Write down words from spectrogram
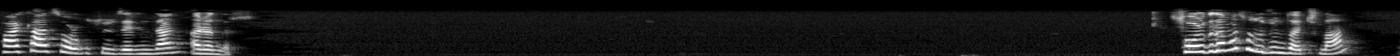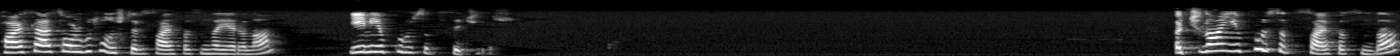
parsel sorgusu üzerinden aranır. Sorgulama sonucunda açılan parsel sorgu sonuçları sayfasında yer alan yeni yapı ruhsatı seçilir. Açılan yapı ruhsatı sayfasında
